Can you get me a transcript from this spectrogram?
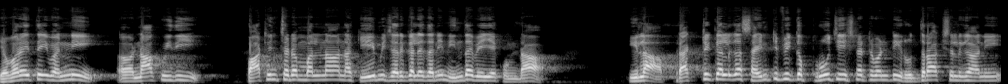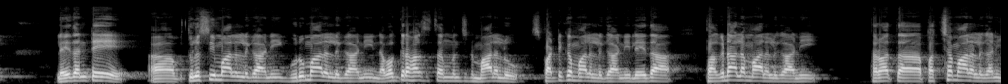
ఎవరైతే ఇవన్నీ నాకు ఇది పాటించడం వలన నాకు ఏమి జరగలేదని నింద వేయకుండా ఇలా ప్రాక్టికల్గా సైంటిఫిక్గా ప్రూవ్ చేసినటువంటి రుద్రాక్షలు కానీ లేదంటే తులసి మాలలు కానీ గురుమాలలు కానీ నవగ్రహాలకు సంబంధించిన మాలలు స్ఫటిక మాలలు కానీ లేదా పగడాల మాలలు కానీ తర్వాత పచ్చమాలలు కానీ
